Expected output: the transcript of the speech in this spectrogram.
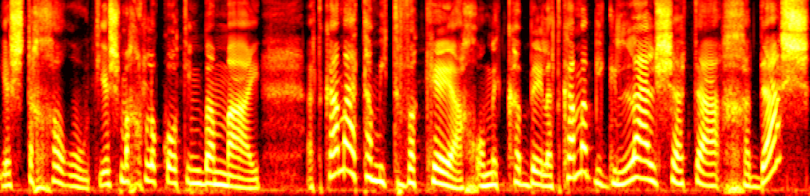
יש תחרות, יש מחלוקות עם במאי. עד כמה אתה מתווכח או מקבל, עד כמה בגלל שאתה חדש,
